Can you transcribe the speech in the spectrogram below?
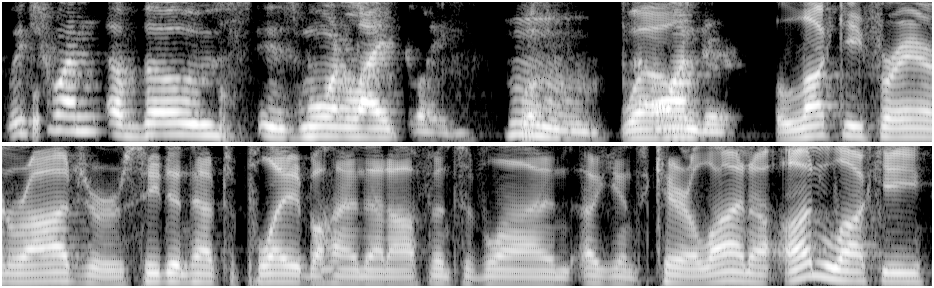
Which one of those is more likely? Hmm, well, I wonder. Lucky for Aaron Rodgers, he didn't have to play behind that offensive line against Carolina. Unlucky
